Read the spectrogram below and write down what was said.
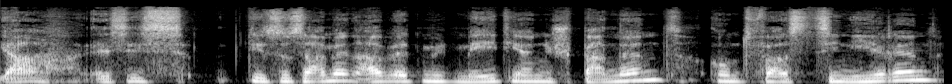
Ja, es ist die Zusammenarbeit mit Medien spannend und faszinierend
